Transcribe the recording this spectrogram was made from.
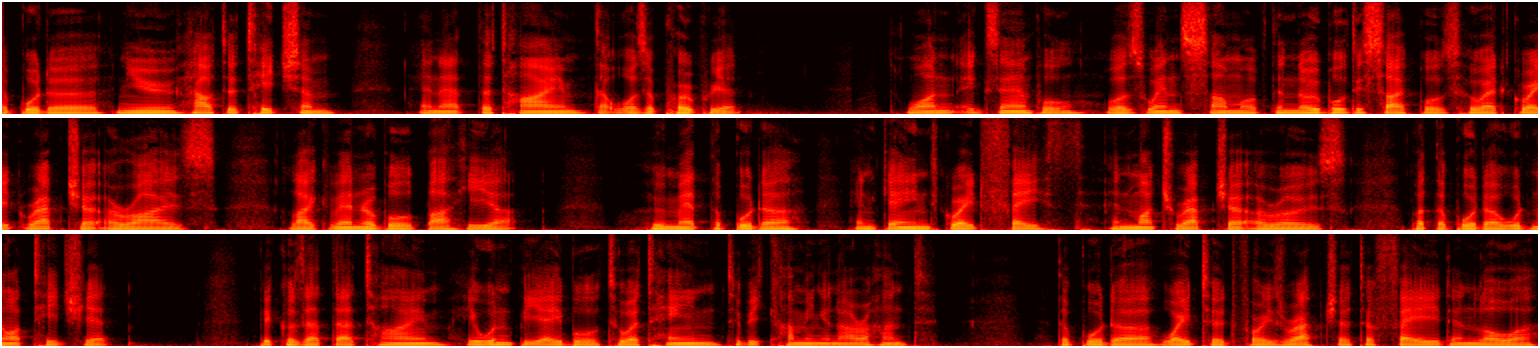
the Buddha knew how to teach them and at the time that was appropriate. One example was when some of the noble disciples who had great rapture arise, like Venerable Bahiya, who met the Buddha and gained great faith and much rapture arose, but the Buddha would not teach yet, because at that time he wouldn't be able to attain to becoming an arahant. The Buddha waited for his rapture to fade and lower,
